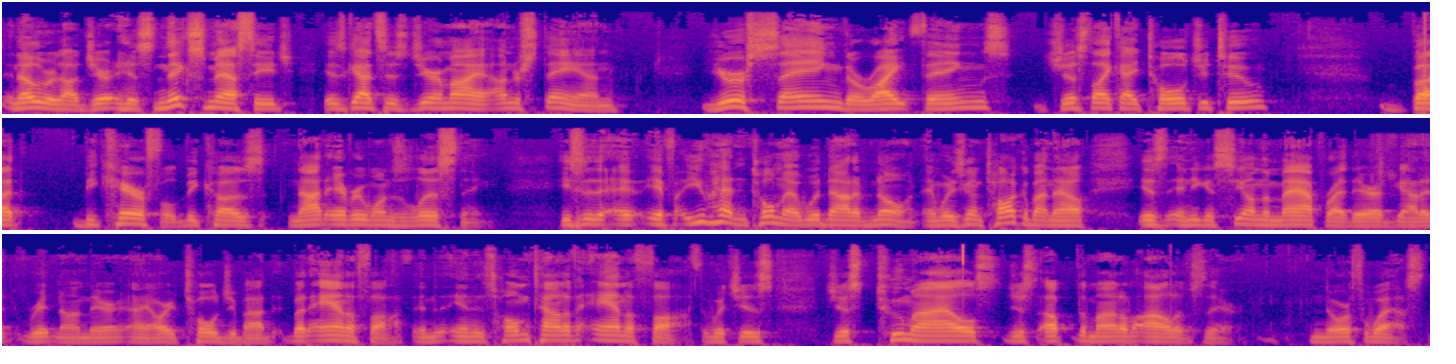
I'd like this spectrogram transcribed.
in other words, his next message is God says, Jeremiah, understand, you're saying the right things just like I told you to, but be careful because not everyone's listening. He said, if you hadn't told me, I would not have known. And what he's going to talk about now is, and you can see on the map right there, I've got it written on there. I already told you about it. But Anathoth, in, in his hometown of Anathoth, which is just two miles just up the Mount of Olives there, northwest.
